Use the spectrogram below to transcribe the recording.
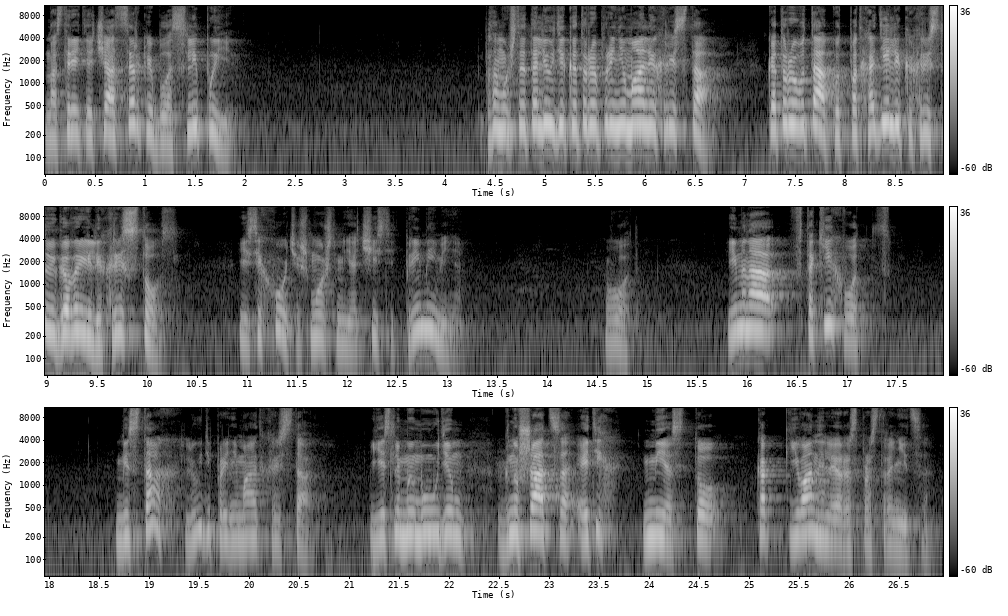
У нас третья часть церкви была слепые. Потому что это люди, которые принимали Христа, которые вот так вот подходили к Христу и говорили, Христос, если хочешь, можешь меня очистить, прими меня. Вот. Именно в таких вот местах люди принимают Христа. Если мы будем гнушаться этих мест, то как Евангелие распространится –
